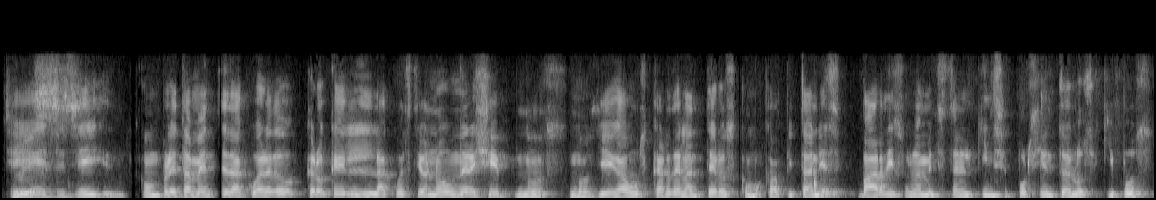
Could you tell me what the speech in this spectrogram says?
Sí, sí, sí, completamente de acuerdo. Creo que la cuestión ownership nos, nos llega a buscar delanteros como capitanes. Bardi solamente está en el 15% de los equipos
